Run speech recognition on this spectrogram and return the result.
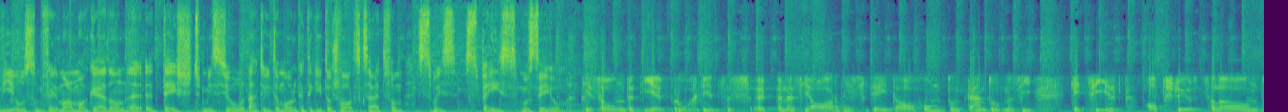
wie aus dem Film Armageddon. Eine Testmission hat heute Morgen der Guido Schwarz gesagt vom Swiss Space Museum. Die Sonde die braucht jetzt ein, etwa ein Jahr, bis sie dort ankommt und dann tut man sie gezielt abstürzen lassen und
